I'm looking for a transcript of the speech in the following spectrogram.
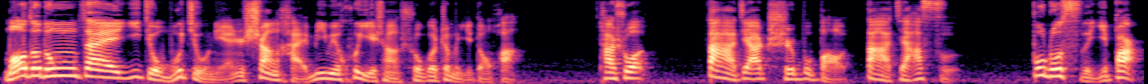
毛泽东在一九五九年上海秘密会议上说过这么一段话，他说：“大家吃不饱，大家死，不如死一半，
